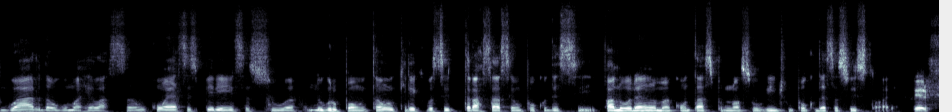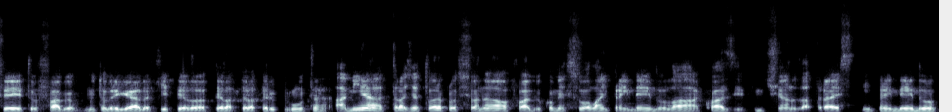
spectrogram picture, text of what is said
guarda alguma relação com essa experiência sua no Groupon. Então, eu queria que você traçasse um pouco desse panorama, contasse para o nosso ouvinte um pouco dessa sua história. Perfeito, Fábio. Muito obrigado aqui pela, pela, pela pergunta. A minha trajetória profissional, Fábio, começou lá empreendendo, lá quase 20 anos atrás, empreendendo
